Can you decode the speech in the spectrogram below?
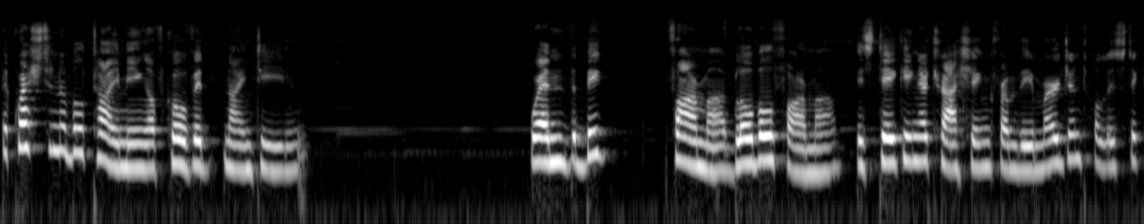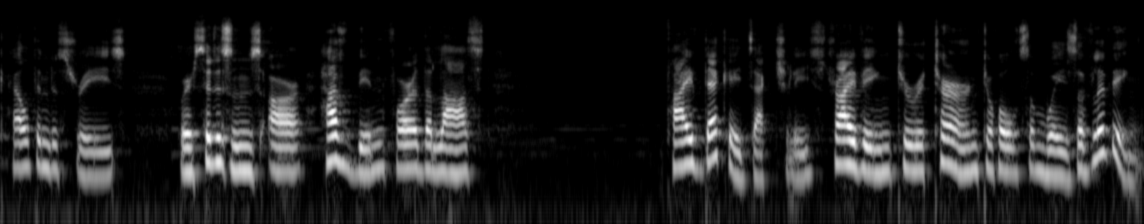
The questionable timing of COVID 19 when the big pharma, global pharma, is taking a trashing from the emergent holistic health industries where citizens are have been for the last five decades actually striving to return to wholesome ways of living.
